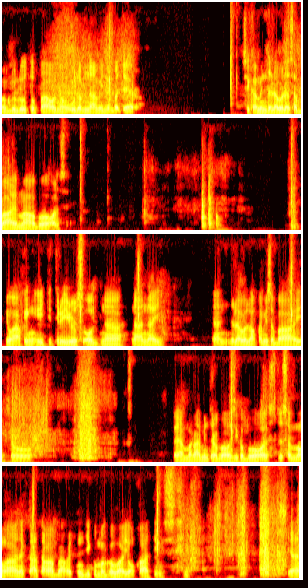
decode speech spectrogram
magluluto pa ako ng ulam namin ni Bader. Kasi kami dalawa lang sa bahay mga kabokals. eh. Yung aking 83 years old na nanay, yan, dalawa lang kami sa bahay. So, kaya maraming trabaho si Kabokals. Doon sa mga nagtataka bakit hindi ko magawa yung cuttings. yan.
